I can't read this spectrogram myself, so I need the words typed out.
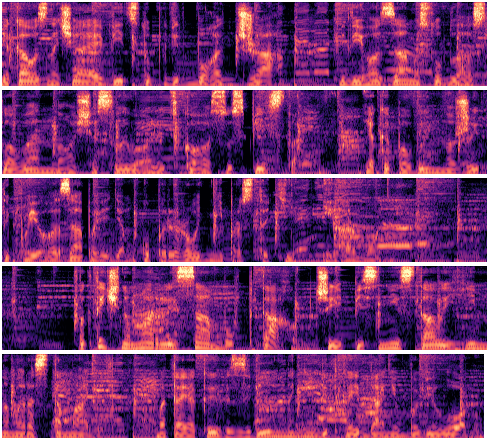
яка означає відступ від Бога Джа, від його замислу благословенного щасливого людського суспільства, яке повинно жити по його заповідям у природній простоті і гармонії. Фактично, Марлі сам був птахом, чиї пісні стали гімнами растаманів, мета яких звільнення від кайданів Вавілону,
